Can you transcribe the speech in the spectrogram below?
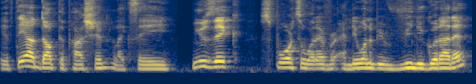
If they adopt a passion, like say music, sports, or whatever, and they want to be really good at it,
